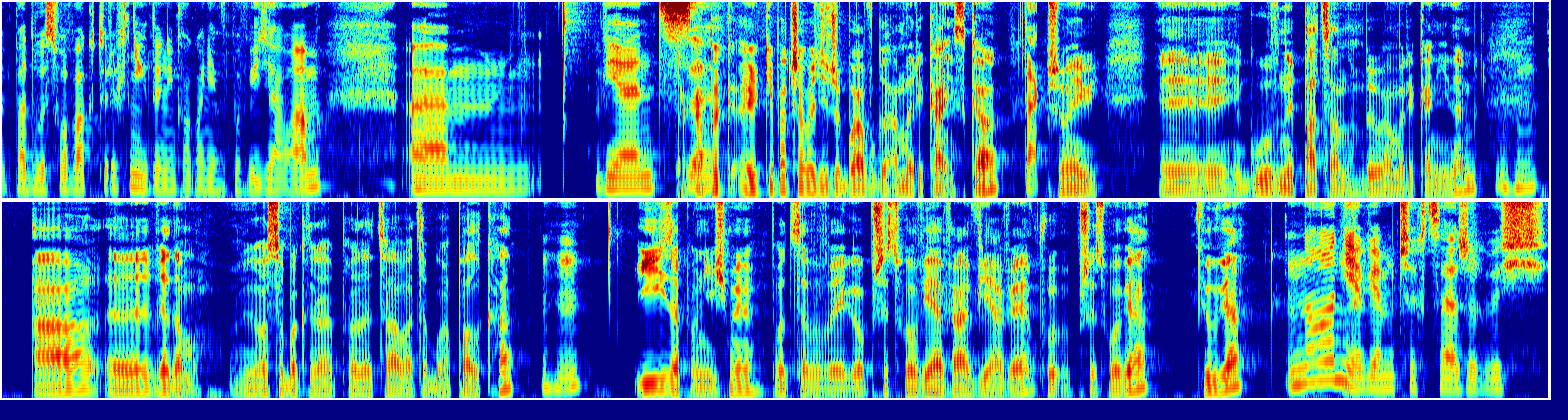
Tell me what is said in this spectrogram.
y, padły słowa, których nigdy nikogo nie wypowiedziałam. Um, więc... Tak, ekipa trzeba powiedzieć, że była w ogóle amerykańska. Tak. Przynajmniej y, główny pacan był Amerykaninem. Mhm. A y, wiadomo, osoba, która polecała, to była Polka. Mhm. I zapomnieliśmy podstawowego przysłowia, wiawia, przysłowia, fiuwia? No nie wiem, czy chcę, żebyś...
